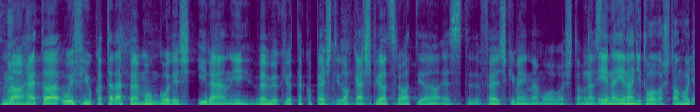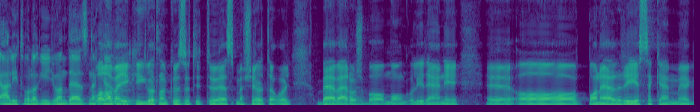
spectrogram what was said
Na, hát a új fiúk a telepen, mongol és iráni vevők jöttek a pesti lakáspiacra. Attila, ezt fejtsd ki, meg nem olvastam. Na, én, én annyit olvastam, hogy állítólag így van, de ez nekem... Valamelyik ingatlan közvetítő ezt mesélte, hogy belvárosban a mongol iráni, a panel részeken meg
